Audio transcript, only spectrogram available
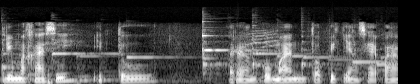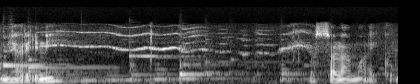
Terima kasih, itu rangkuman topik yang saya pahami hari ini. Wassalamualaikum.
